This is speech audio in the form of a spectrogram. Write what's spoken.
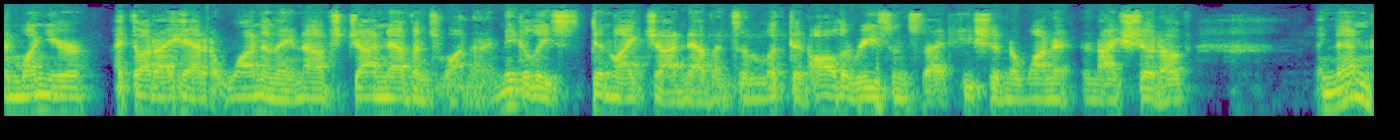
And one year I thought I had it won and they announced John Nevins won. And I immediately didn't like John Nevins and looked at all the reasons that he shouldn't have won it and I should have. And then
